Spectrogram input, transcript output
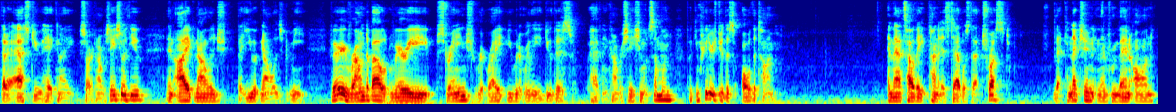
that I asked you, hey, can I start a conversation with you? And I acknowledge that you acknowledged me. Very roundabout, very strange, right? You wouldn't really do this having a conversation with someone, but computers do this all the time. And that's how they kind of establish that trust, that connection, and then from then on,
